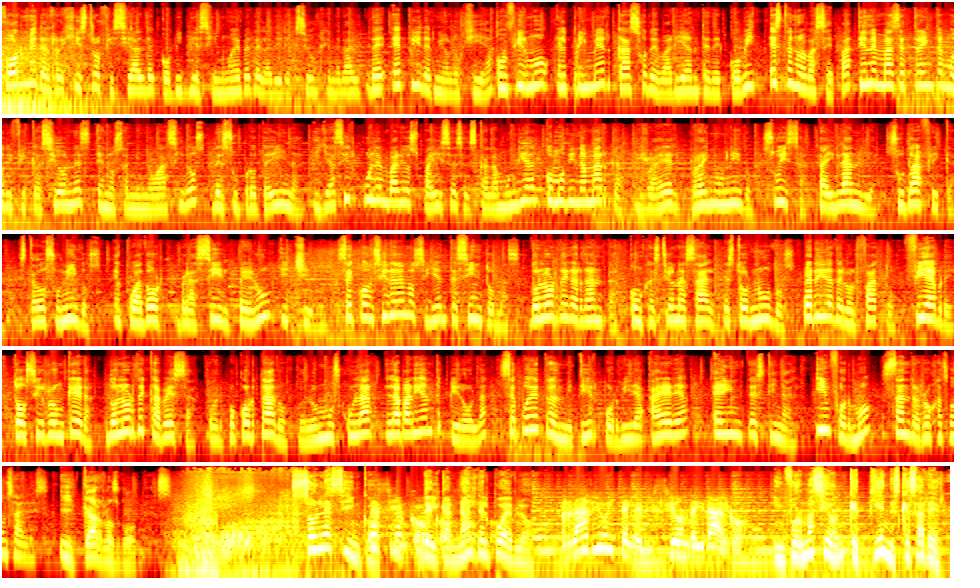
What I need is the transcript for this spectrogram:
informe del registro oficial de COVID-19 de la Dirección General de Epidemiología confirmó el primer caso de variante de COVID. Esta nueva cepa tiene más de 30 modificaciones en los aminoácidos de su proteína y ya circula en varios países a escala mundial como Dinamarca, Israel, Reino Unido, Suiza, Tailandia, Sudáfrica, Estados Unidos, Ecuador, Brasil, Perú y Chile. Se consideran los siguientes síntomas: dolor de garganta, congestión nasal, estornudos, pérdida del olfato, fiebre, tos y ronquera dolor de cabeza, cuerpo cortado, dolor muscular, la variante pirola se puede transmitir por vía aérea e intestinal, informó Sandra Rojas González. Y Carlos Gómez. Son las 5 del Canal del Pueblo. Radio y Televisión de Hidalgo. Información que tienes que saber.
